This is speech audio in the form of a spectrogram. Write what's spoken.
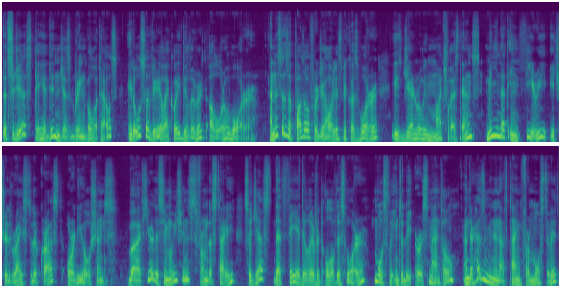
that suggests they didn't just bring volatiles, it also very likely delivered a lot of water. And this is a puzzle for geologists because water is generally much less dense, meaning that in theory it should rise to the crust or the oceans. But here the simulations from the study suggest that Theia delivered all of this water, mostly into the Earth's mantle, and there hasn't been enough time for most of it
